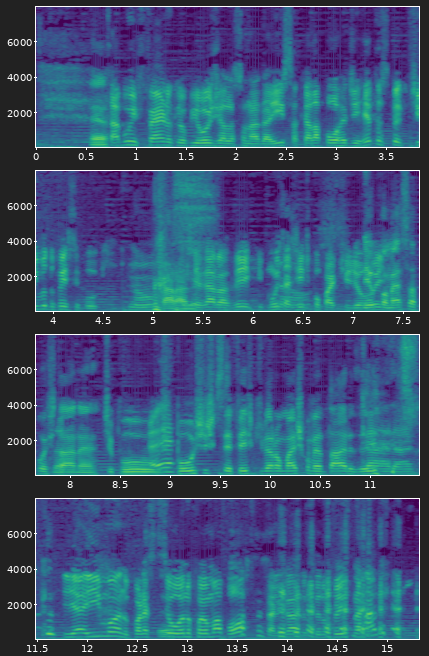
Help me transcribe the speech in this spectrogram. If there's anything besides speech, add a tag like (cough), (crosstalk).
agora. Sabe o inferno que eu vi hoje relacionado a isso? Aquela porra de retrospectiva do Facebook. Não. Caralho. Chegaram a ver que muita Não. gente compartilhou Eu hoje. começo a postar, né? Tipo, É? os posts que você fez que tiveram mais comentários aí. Caraca. (laughs) E aí, mano, parece É. que seu ano foi uma bosta, tá ligado? Você não fez nada. (laughs)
